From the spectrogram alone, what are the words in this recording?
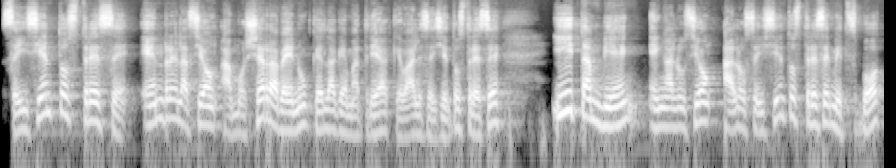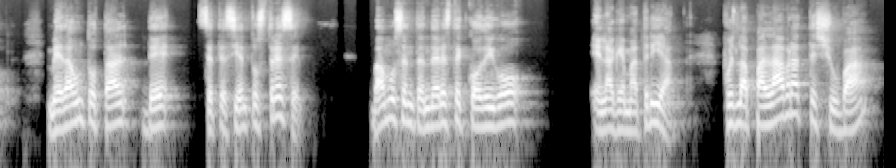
613 en relación a Moshe Rabenu, que es la gematría que vale 613, y también en alusión a los 613 mitzvot, me da un total de 713. Vamos a entender este código en la gematría. Pues la palabra teshuvah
